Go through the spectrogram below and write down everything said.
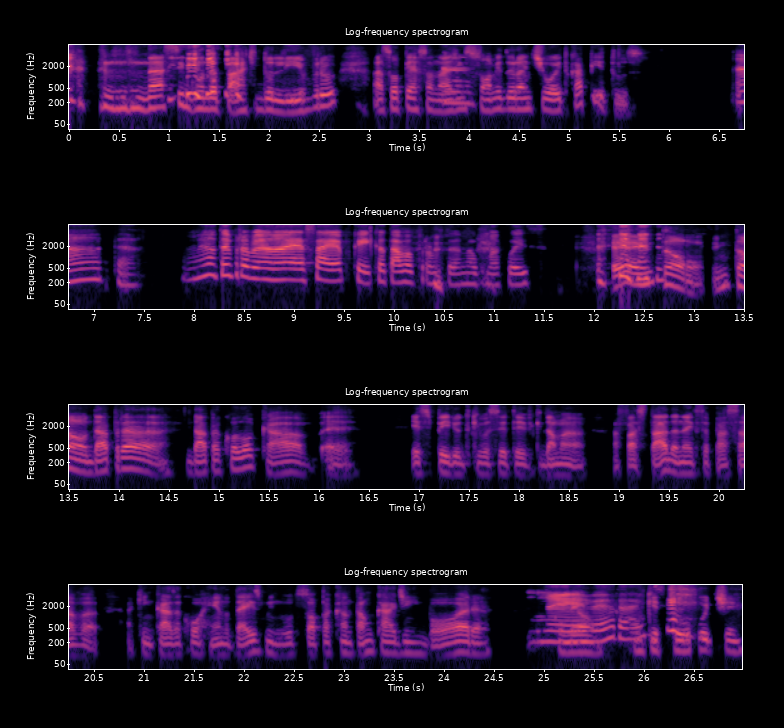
na segunda parte do livro, a sua personagem Ah, some durante oito capítulos. ah, tá. Não tem problema, não é essa época aí que eu tava aprontando alguma coisa. É, então, então dá pra dá para colocar é, esse período que você teve que dar uma afastada, né? Que você passava aqui em casa correndo 10 minutos só pra cantar um cadinho e ir embora, comer É um, um verdade. quitute.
